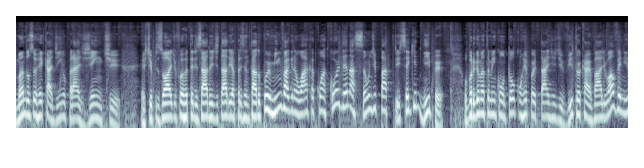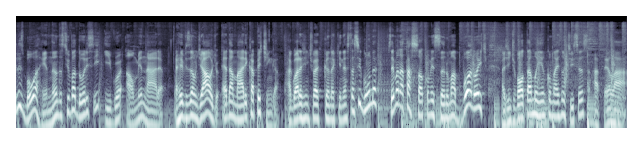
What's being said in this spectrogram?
Manda o seu recadinho pra gente. Este episódio foi roteirizado, editado e apresentado por mim, Wagner Waka, com a coordenação de Patrícia Gnipper. O programa também contou com reportagens de Vitor Carvalho, Alveni Lisboa, Renanda Silvadores e Igor Almenara. A revisão de áudio é da Mari Capetinga. Agora a gente vai ficando aqui nesta segunda. Semana tá só começando. Uma boa noite. A gente volta amanhã com mais notícias. Até lá.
